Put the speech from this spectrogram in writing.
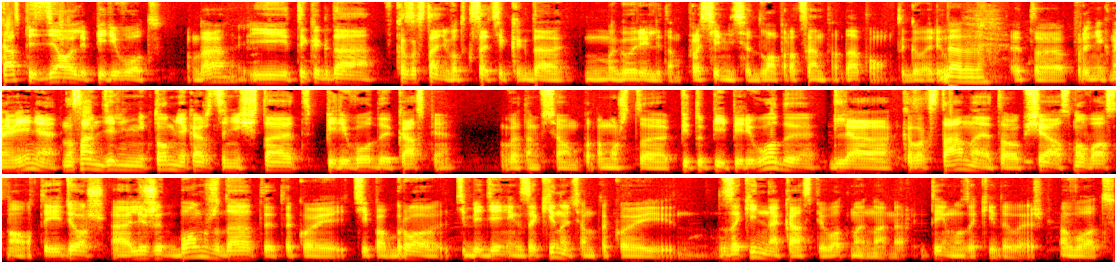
Каспи сделали перевод да, и ты когда в Казахстане, вот, кстати, когда мы говорили там про 72%, да, по-моему, ты говорил, да, да, да. это проникновение, на самом деле никто, мне кажется, не считает переводы Каспи в этом всем, потому что P2P переводы для Казахстана это вообще основа основ. Ты идешь, а, лежит бомж, да, ты такой, типа, бро, тебе денег закинуть, он такой, закинь на Каспи, вот мой номер, и ты ему закидываешь. Вот,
